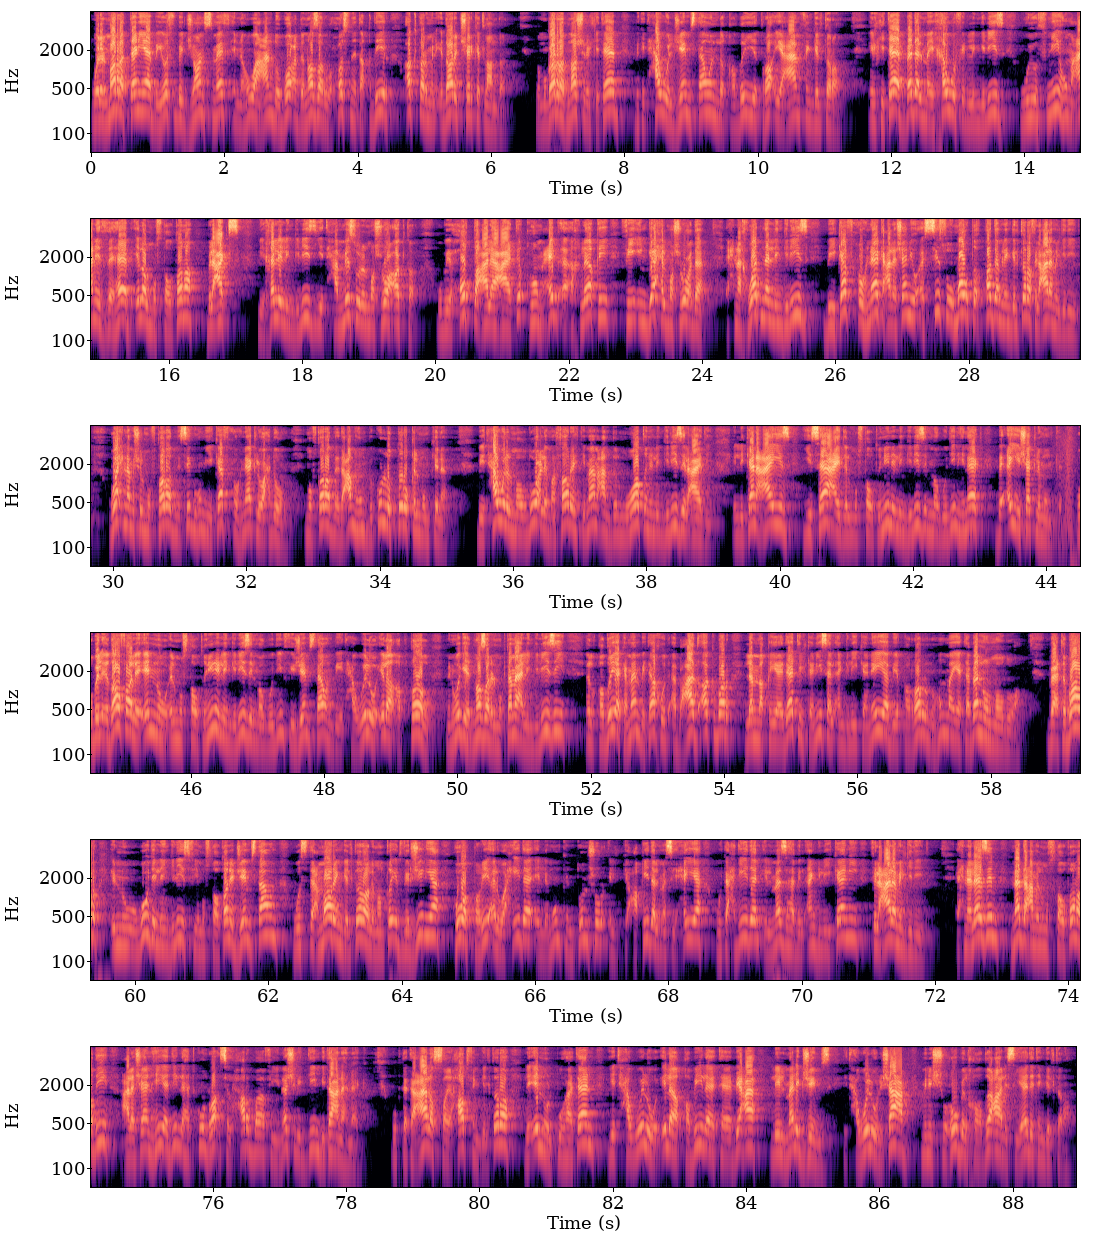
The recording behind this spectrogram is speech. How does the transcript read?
وللمرة الثانية بيثبت جون سميث إن هو عنده بعد نظر وحسن تقدير أكتر من إدارة شركة لندن. بمجرد نشر الكتاب بتتحول جيمس تاون لقضية رأي عام في إنجلترا. الكتاب بدل ما يخوف الإنجليز ويثنيهم عن الذهاب إلى المستوطنة بالعكس بيخلي الإنجليز يتحمسوا للمشروع أكتر وبيحط على عاتقهم عبء أخلاقي في إنجاح المشروع ده. إحنا إخواتنا الإنجليز بيكافحوا هناك علشان يؤسسوا موطئ قدم لإنجلترا في العالم الجديد وإحنا مش المفترض نسيبهم يكافحوا هناك لوحدهم المفترض ندعمهم بكل الطرق الممكنة. بيتحول الموضوع لمثار اهتمام عند المواطن الإنجليزي العادي اللي كان عايز يساعد المستوطنين الإنجليزي الموجودين هناك بأي شكل ممكن. وبالإضافة لأنه المستوطنين الإنجليزي الموجودين في جيمس تاون بيتحولوا إلى أبطال من وجهة نظر المجتمع الإنجليزي القضية كمان بتاخد أبعاد أكبر لما قيادات الكنيسة الأنجليكانية بيقرروا إن هم يتبنوا الموضوع. باعتبار إن وجود الإنجليز في مستوطنه جيمس تاون واستعمار إنجلترا لمنطقة فيرجينيا هو الطريقة الوحيدة اللي ممكن تنشر العقيدة المسيحية وتحديدا المذهب الأنجليكاني في العالم الجديد. إحنا لازم ندعم المستوطنة دي علشان هي دي اللي هتكون رأس الحربة في نشر الدين بتاعنا هناك. وبتتعالى الصيحات في إنجلترا لأنه البوهاتان يتحولوا إلى قبيلة تابعة للملك جيمس يتحولوا لشعب من الشعوب الخاضعة لسيادة إنجلترا.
